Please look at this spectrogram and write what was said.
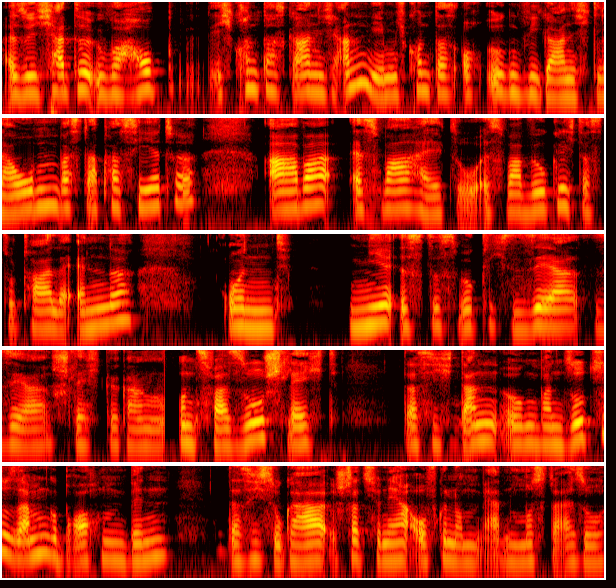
Also ich hatte überhaupt, ich konnte das gar nicht annehmen. Ich konnte das auch irgendwie gar nicht glauben, was da passierte. Aber es war halt so. Es war wirklich das totale Ende. Und mir ist es wirklich sehr, sehr schlecht gegangen. Und zwar so schlecht, dass ich dann irgendwann so zusammengebrochen bin, dass ich sogar stationär aufgenommen werden musste. Also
